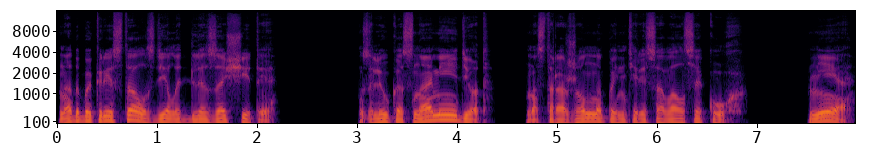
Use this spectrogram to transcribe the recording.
Надо бы кристалл сделать для защиты. Злюка с нами идет?» Настороженно поинтересовался Кух. «Не,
